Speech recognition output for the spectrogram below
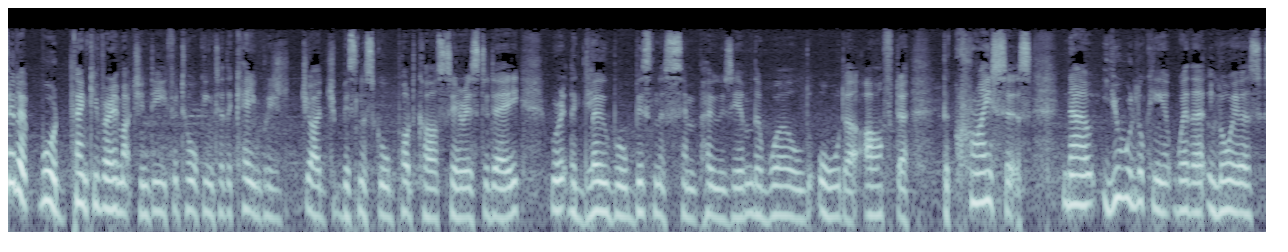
Philip Wood, thank you very much indeed for talking to the Cambridge Judge Business School podcast series today. We're at the Global Business Symposium, the world order after the crisis. Now, you were looking at whether lawyers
